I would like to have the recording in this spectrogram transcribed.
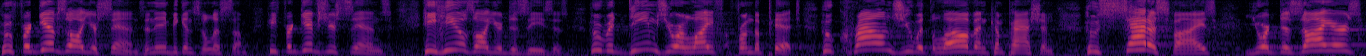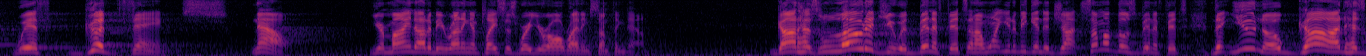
who forgives all your sins. And then he begins to list some. He forgives your sins. He heals all your diseases. Who redeems your life from the pit. Who crowns you with love and compassion. Who satisfies your desires with good things. Now, your mind ought to be running in places where you're all writing something down. God has loaded you with benefits, and I want you to begin to jot some of those benefits that you know God has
